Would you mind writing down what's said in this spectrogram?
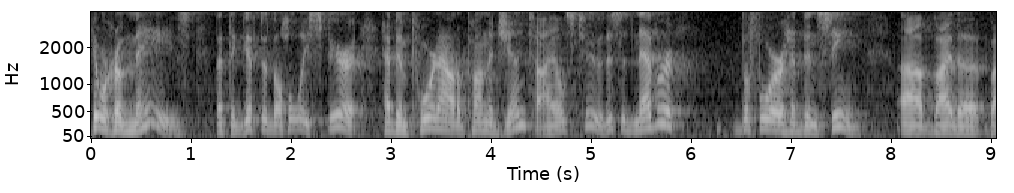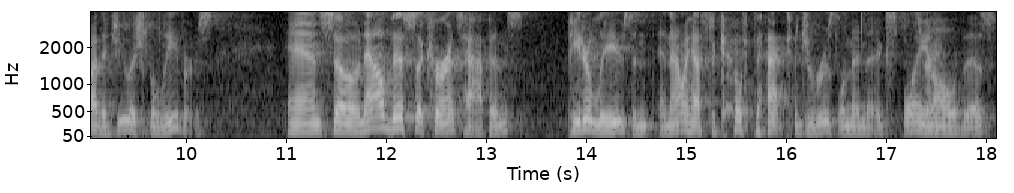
they were amazed that the gift of the Holy Spirit had been poured out upon the Gentiles too. This had never before had been seen uh, by, the, by the Jewish believers. And so now this occurrence happens. Peter leaves, and, and now he has to go back to Jerusalem and explain right. all of this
